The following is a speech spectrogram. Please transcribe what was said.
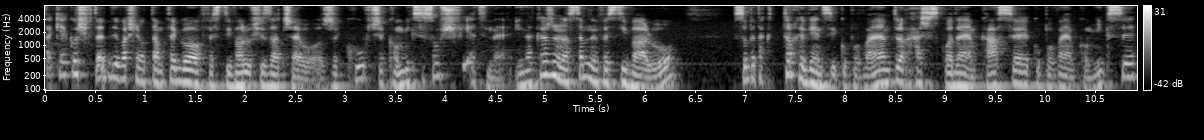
tak jakoś wtedy właśnie od tamtego festiwalu się zaczęło, że kurczę, komiksy są świetne. I na każdym następnym festiwalu sobie tak trochę więcej kupowałem, trochę składałem kasę, kupowałem komiksy.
